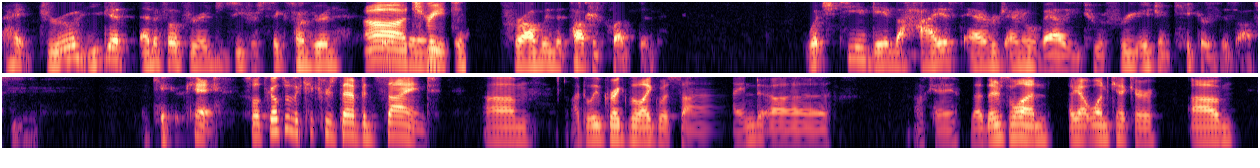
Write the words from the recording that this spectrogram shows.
All right, Drew, you get NFL free agency for 600. ah This treat. Probably the toughest question. Which team gave the highest average annual value to a free agent kicker this offseason? A kicker. Okay, so let's go through the kickers that have been signed. Um, I believe Greg the Leg was signed. Uh, okay, there's one. I got one kicker. Um,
